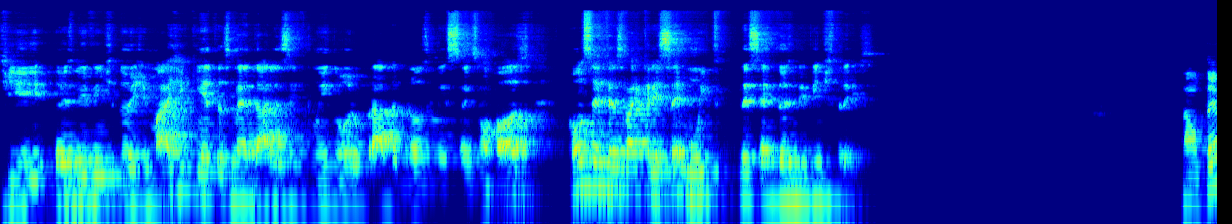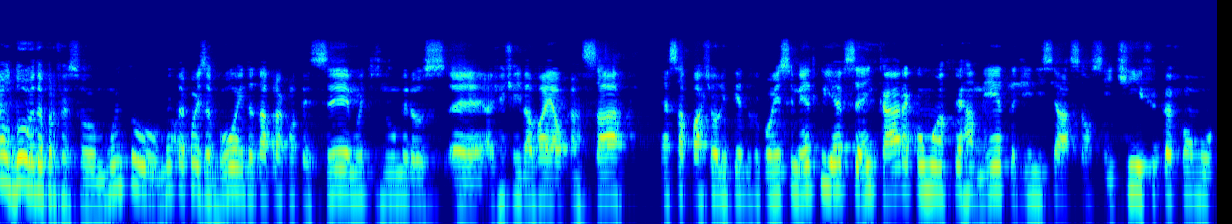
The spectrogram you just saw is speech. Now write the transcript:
de 2022 de mais de 500 medalhas, incluindo ouro, prata, bronze e menções honrosas, com certeza vai crescer muito nesse ano de 2023. Não tenho dúvida, professor. Muito, muita coisa boa ainda está para acontecer, muitos números é, a gente ainda vai alcançar. Essa parte da Olimpíada do Conhecimento que o IFCE encara como uma ferramenta de iniciação científica, como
